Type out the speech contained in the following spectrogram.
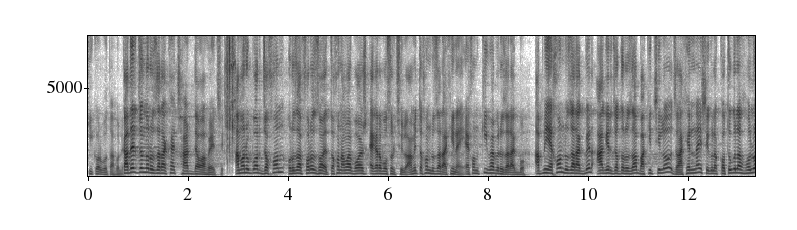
কি করব তাহলে? কাদের জন্য রোজা রাখায় ছাড় দেওয়া হয়েছে? আমার উপর যখন রোজা ফরজ হয়, তখন আমার বয়স এগারো বছর ছিল। আমি তখন রোজা রাখি নাই। এখন কীভাবে রোজা রাখব? আপনি এখন রোজা রাখবেন, আগের যত রোজা বাকি ছিল, রাখেন নাই, সেগুলো কতগুলো হলো,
